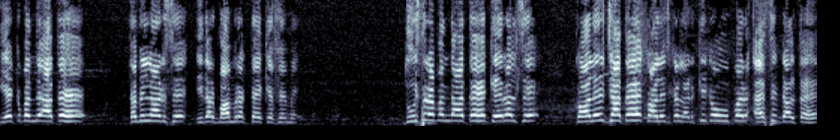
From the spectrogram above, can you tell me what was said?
एक बंदे आते हैं तमिलनाडु से इधर बम रखते हैं कैफे में दूसरा बंदा आता है केरल से कॉलेज जाता है कॉलेज का लड़की के ऊपर एसिड डालता है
